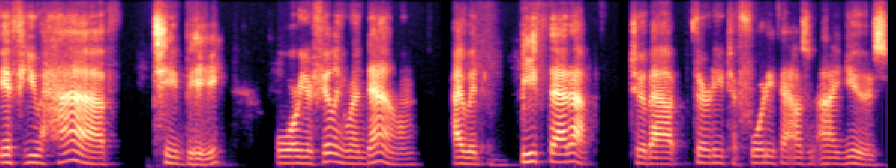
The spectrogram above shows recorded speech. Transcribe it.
if you have TB or you're feeling run down, I would beef that up to about 30 to 40,000 IUs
